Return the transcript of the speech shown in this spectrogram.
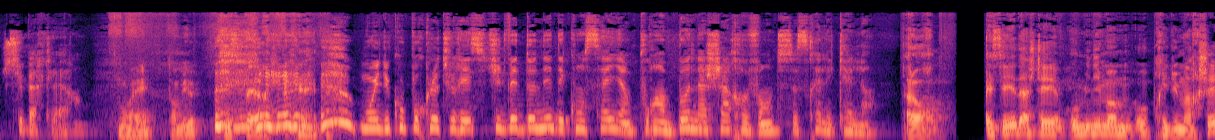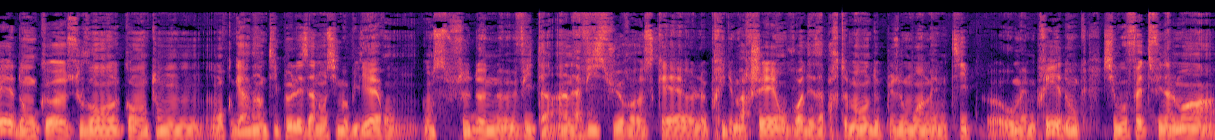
super clair. Ouais, tant mieux, j'espère. Moi, du coup, pour clôturer, si tu devais donner des conseils pour un bon achat-revente, ce seraient lesquels? Alors, Essayez d'acheter au minimum au prix du marché. Donc euh, souvent, quand on, on, regarde un petit peu les annonces immobilières, on, on se donne vite un, avis sur euh, ce qu'est le prix du marché. On voit des appartements de plus ou moins même type euh, au même prix. Et donc, si vous faites finalement un,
